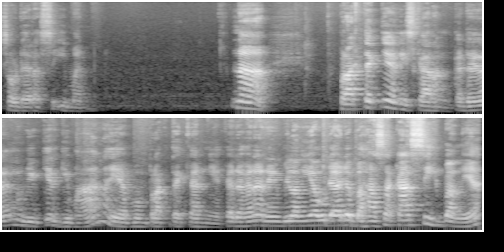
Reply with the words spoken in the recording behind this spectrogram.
saudara seiman. Nah, prakteknya nih sekarang. Kadang-kadang mikir gimana ya mempraktekannya. Kadang-kadang ada yang bilang ya udah ada bahasa kasih bang ya.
